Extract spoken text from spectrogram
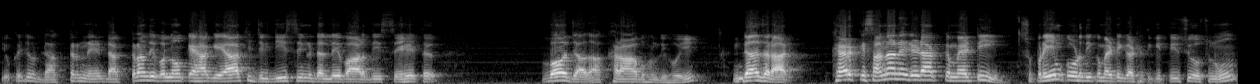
ਕਿਉਂਕਿ ਜੋ ਡਾਕਟਰ ਨੇ, ਡਾਕਟਰਾਂ ਦੇ ਵੱਲੋਂ ਕਿਹਾ ਗਿਆ ਕਿ ਜਗਜੀਤ ਸਿੰਘ ਡੱਲੇਵਾਲ ਦੀ ਸਿਹਤ ਬਹੁਤ ਜ਼ਿਆਦਾ ਖਰਾਬ ਹੁੰਦੀ ਹੋਈ ਨਜ਼ਰ ਆ ਰਹੀ। ਖੈਰ, ਕਿਸਾਨਾਂ ਨੇ ਜਿਹੜਾ ਕਮੇਟੀ, ਸੁਪਰੀਮ ਕੋਰਟ ਦੀ ਕਮੇਟੀ ਗਠਿਤ ਕੀਤੀ ਸੀ, ਉਸ ਨੂੰ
